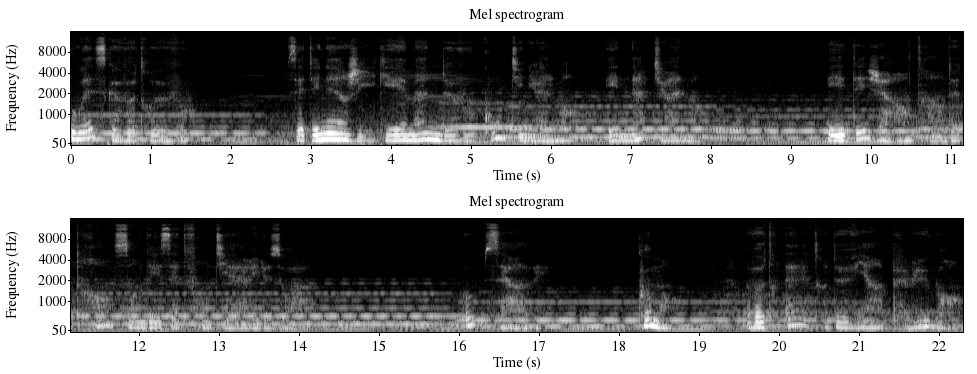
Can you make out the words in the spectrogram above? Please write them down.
Ou est-ce que votre vous, cette énergie qui émane de vous continuellement et naturellement, est déjà en train de transcender cette frontière illusoire? Observez comment votre être devient plus grand,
